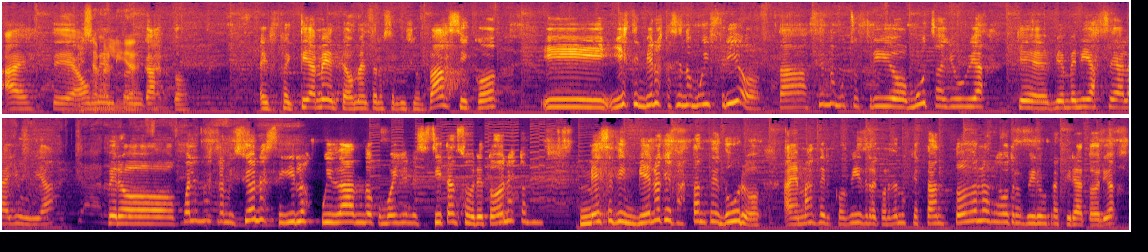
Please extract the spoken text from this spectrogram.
a este aumento en gastos. Efectivamente, aumento en los servicios básicos. Y, y, este invierno está siendo muy frío, está haciendo mucho frío, mucha lluvia, que bienvenida sea la lluvia. pero ¿cuál es nuestra misión? Es seguirlos cuidando como ellos necesitan, sobre todo en estos meses de invierno que es bastante duro, además del COVID, recordemos que están todos los otros virus respiratorios,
